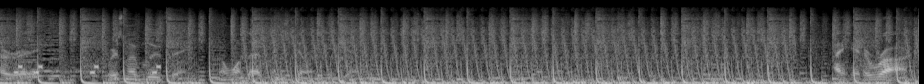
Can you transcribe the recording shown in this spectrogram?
Alright. Where's my blue thing? I don't want that thing killing me I hit a rock.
